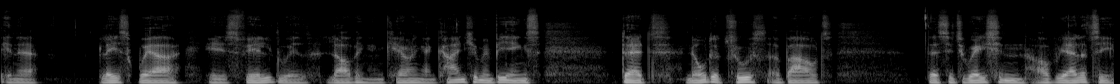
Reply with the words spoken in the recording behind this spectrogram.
in a place where it is filled with loving and caring and kind human beings that know the truth about the situation of reality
